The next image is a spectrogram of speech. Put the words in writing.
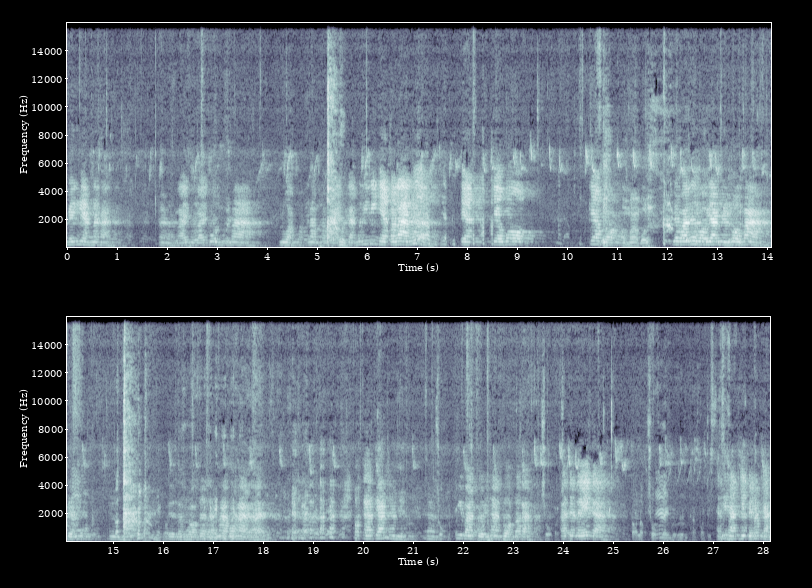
เมเลียงนะคะเอ่อหลายผู้หลายคนมารวมร่ำถวายกันมื้อนี้มีแกงปลาร้าเด้อแกงแก้วบองแก้วบองเอามาบ่ล่ะเรียกว่าเรื่องเบาอย่างดีเบามาเดี๋ยวอืมมานี่ เออเราบอกได้ละมาบ่มาก็ได้ประกาศอย่างดีเออมีบานโปรยท่านพร้อมแล้วค่ะโชคอาจจะเล็กอะต้อนรับโชคในมืออื่นครับวันที่อธิษฐานจิตเป็นน้ำกัน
